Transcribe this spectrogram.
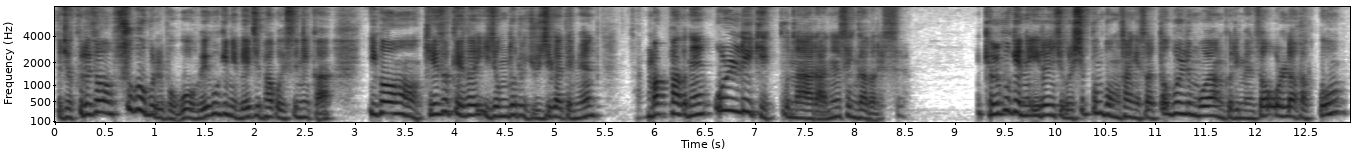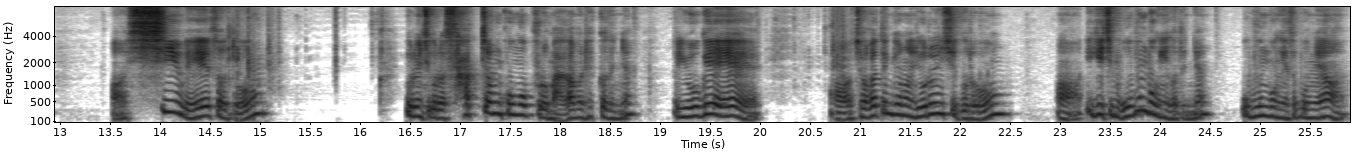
그죠? 그래서 수급을 보고 외국인이 매집하고 있으니까 이거 계속해서 이 정도로 유지가 되면 장막판에 올리겠구나라는 생각을 했어요. 결국에는 이런 식으로 10분 봉상에서 W 모양 그리면서 올라갔고 어, 시외에서도 이런 식으로 4.05% 마감을 했거든요. 요게 어, 저 같은 경우는 이런 식으로 어, 이게 지금 5분봉이거든요. 5분봉에서 보면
